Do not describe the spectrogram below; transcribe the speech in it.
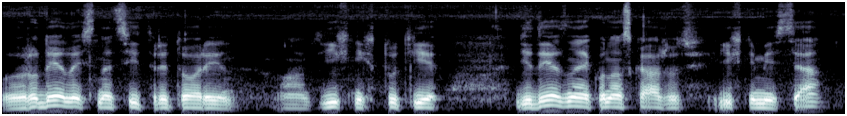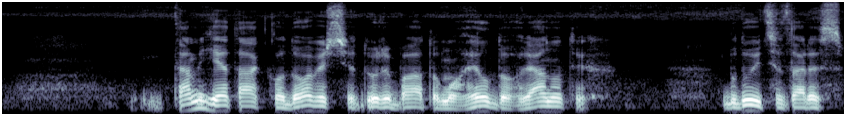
родились на цій території. От, їхніх тут є дідизна, як у нас кажуть, їхні місця. Там є так кладовище, дуже багато могил доглянутих. Будуються зараз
